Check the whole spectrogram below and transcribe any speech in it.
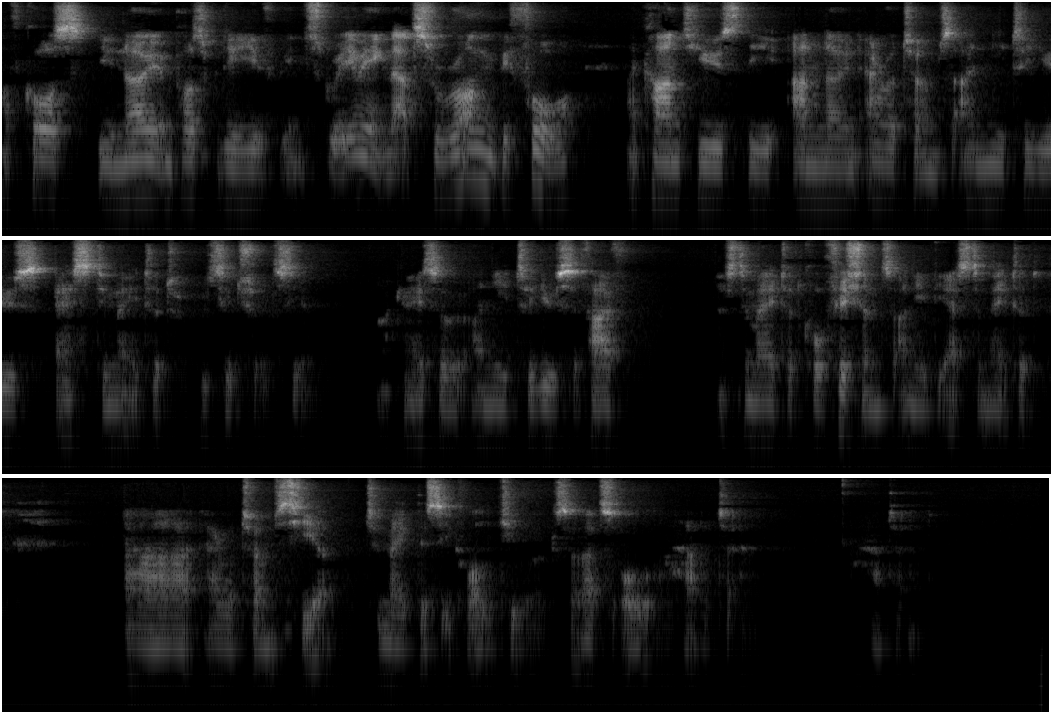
of course, you know impossibly you've been screaming, that's wrong before. I can't use the unknown error terms. I need to use estimated residuals here. Okay, so I need to use, if I've estimated coefficients, I need the estimated uh, error terms here to make this equality work. So that's all I had to, had to add.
